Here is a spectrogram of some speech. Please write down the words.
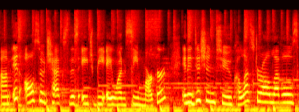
um, it also checks this HbA1c marker in addition to cholesterol levels,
